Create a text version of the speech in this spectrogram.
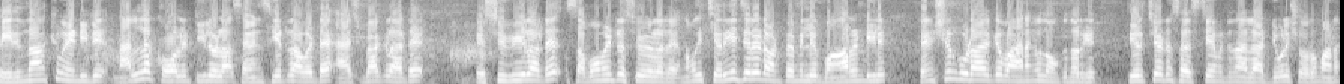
പെരുന്നാൾക്ക് വേണ്ടിയിട്ട് നല്ല ക്വാളിറ്റിയിലുള്ള സെവൻ സീറ്റർ ആവട്ടെ ആഷ് ബാക്കിലാവട്ടെ എസ് യു വികളാകട്ടെ സബോമീറ്റർ എസ് യു വികളാകട്ടെ നമുക്ക് ചെറിയ ചെറിയ ഡൗൺ പേയ്മെന്റിൽ വാറണ്ടിയിൽ ടെൻഷൻ കൂടാതെ വാഹനങ്ങൾ നോക്കുന്നവർക്ക് തീർച്ചയായിട്ടും സജസ്റ്റ് ചെയ്യാൻ പറ്റുന്ന നല്ല അടിപൊളി ഷോറൂമാണ്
